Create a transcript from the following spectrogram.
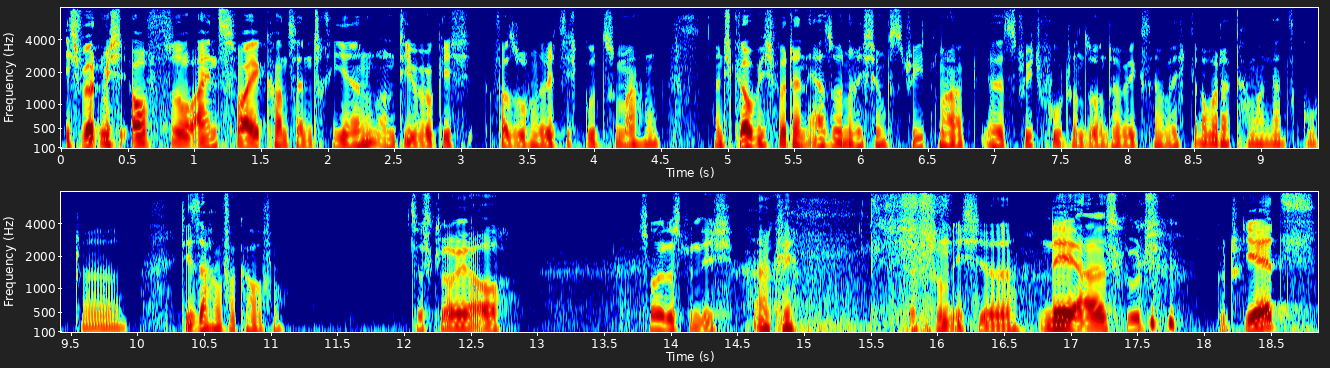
Ich würde mich auf so ein, zwei konzentrieren und die wirklich versuchen, richtig gut zu machen. Und ich glaube, ich würde dann eher so in Richtung Streetmark, äh, Streetfood und so unterwegs sein, weil ich glaube, da kann man ganz gut äh, die Sachen verkaufen. Das glaube ich auch. Sorry, das bin ich. Okay. Das schon ich. Äh, Nee, alles gut. Gut. Jetzt,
